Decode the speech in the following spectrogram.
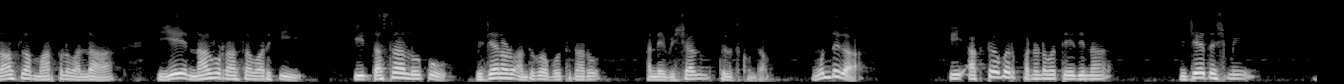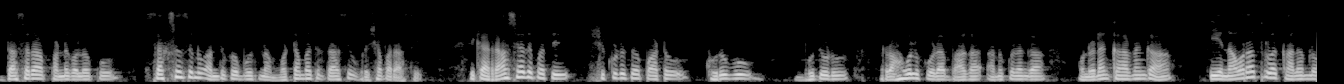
రాసుల మార్పుల వల్ల ఏ నాలుగు రాసుల వారికి ఈ దసరా లోపు విజయాలను అందుకోబోతున్నారు అనే విషయాలను తెలుసుకుందాం. ముందుగా ఈ అక్టోబర్ పన్నెండవ తేదీన విజయదశమి దసరా పండుగలోపు సక్సెస్ను అందుకోబోతున్న మొట్టమొదటి రాశి వృషభ రాశి. ఇక రాశ్యాధిపతి శుక్రుడితో పాటు గురువు బుధుడు రాహులు కూడా బాగా అనుకూలంగా ఉండడం కారణంగా ఈ నవరాత్రుల కాలంలో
